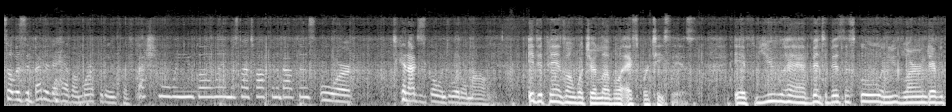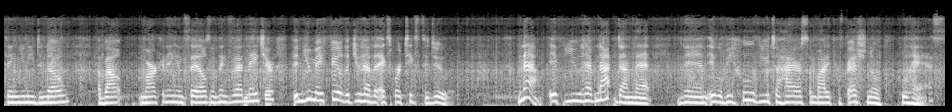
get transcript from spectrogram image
So is it better to have a marketing professional when you go in and start talking about this, or can I just go and do it on my own? It depends on what your level of expertise is. If you have been to business school and you've learned everything you need to know about marketing and sales and things of that nature, then you may feel that you have the expertise to do it. Now, if you have not done that, then it would behoove you to hire somebody professional who has.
